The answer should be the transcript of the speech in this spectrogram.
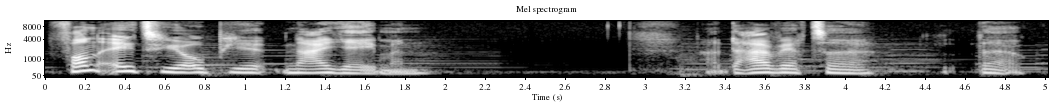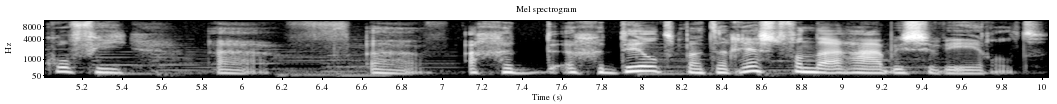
van Ethiopië naar Jemen. Nou, daar werd uh, de koffie uh, gedeeld met de rest van de Arabische wereld.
